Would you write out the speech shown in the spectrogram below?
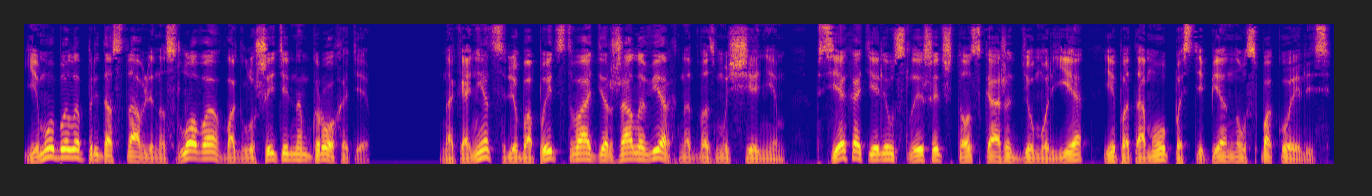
Ему было предоставлено слово в оглушительном грохоте. Наконец, любопытство одержало верх над возмущением. Все хотели услышать, что скажет Дюмурье, и потому постепенно успокоились.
